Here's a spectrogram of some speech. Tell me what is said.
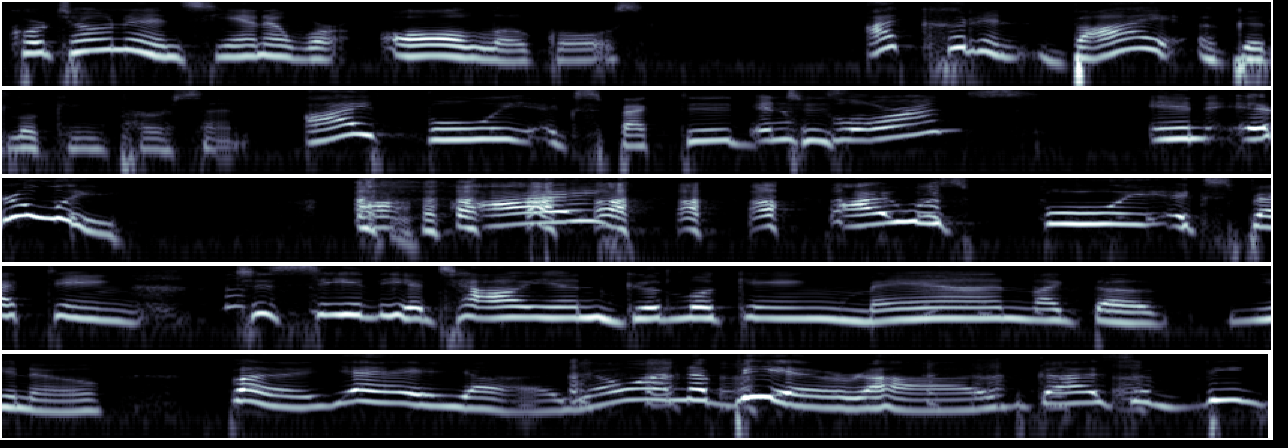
Cortona and Siena were all locals. I couldn't buy a good-looking person. I fully expected In to Florence. in Italy. I, I I was fully expecting to see the Italian good-looking man, like the you know, but yeah, yeah, you want a beer? I've got some vin-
